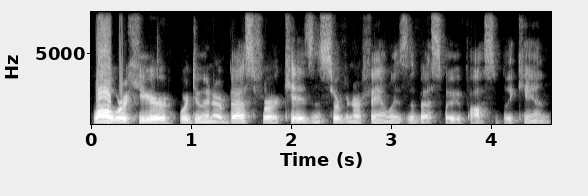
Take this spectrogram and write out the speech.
while we're here, we're doing our best for our kids and serving our families the best way we possibly can.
